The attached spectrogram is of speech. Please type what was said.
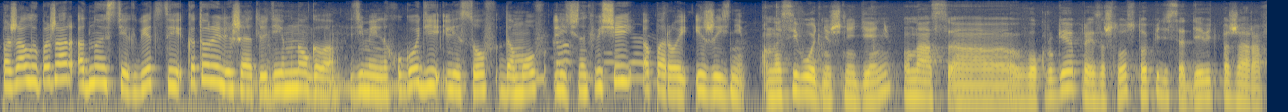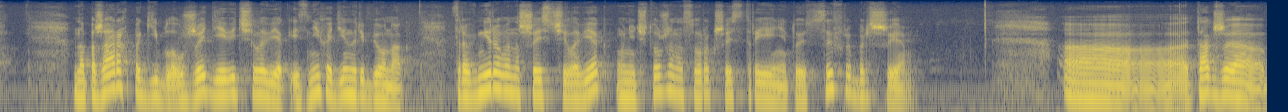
Пожалуй, пожар – одно из тех бедствий, которые лишают людей многого – земельных угодий, лесов, домов, личных вещей, а порой и жизни. На сегодняшний день у нас э, в округе произошло 159 пожаров. На пожарах погибло уже 9 человек, из них один ребенок. Травмировано 6 человек, уничтожено 46 строений, то есть цифры большие. А, также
